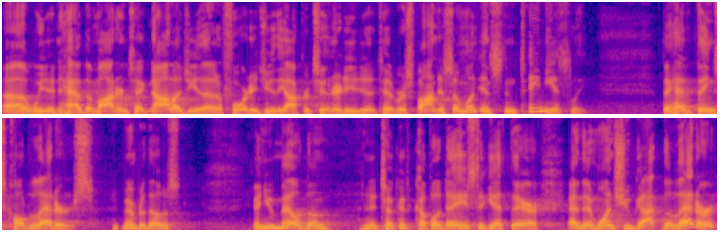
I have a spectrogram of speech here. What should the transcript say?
uh, we didn't have the modern technology that afforded you the opportunity to, to, respond to someone instantaneously. They had things called letters. Remember those? And you mailed them, and it took a couple of days to get there. And then once you got the letter,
